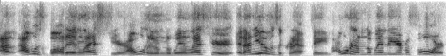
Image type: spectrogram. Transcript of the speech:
I, I was bought in last year. I wanted them to win last year, and I knew it was a crap team. I wanted them to win the year before.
